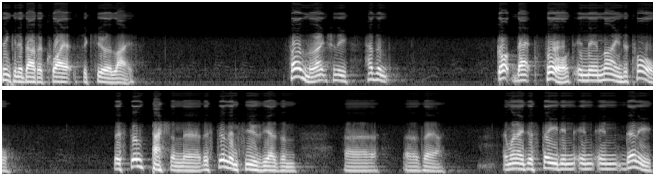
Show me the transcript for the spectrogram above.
thinking about a quiet, secure life, some actually haven't got that thought in their mind at all. There's still passion there, there's still enthusiasm uh, uh, there. And when I just stayed in, in, in Delhi,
